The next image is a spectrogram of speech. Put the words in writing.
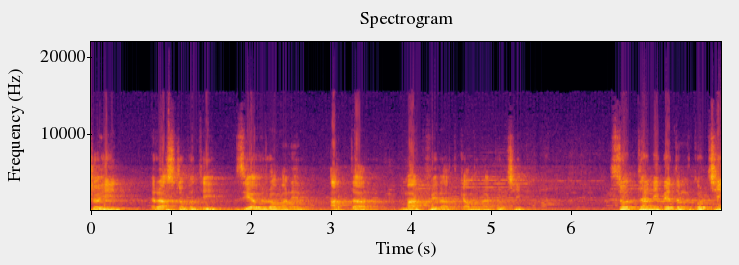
শহীদ রাষ্ট্রপতি জিয়াউর রহমানের আত্মার মাগফেরাত কামনা করছি। শ্রদ্ধা নিবেদন করছি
